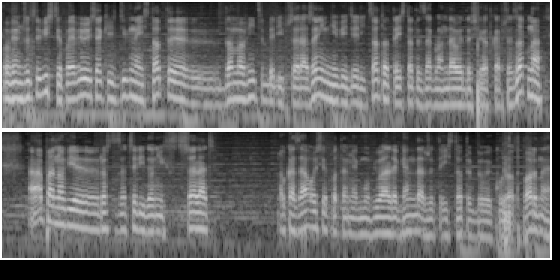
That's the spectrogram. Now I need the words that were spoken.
Bowiem rzeczywiście pojawiły się jakieś dziwne istoty, domownicy byli przerażeni, nie wiedzieli co to, te istoty zaglądały do środka przez okna, a panowie roz- zaczęli do nich strzelać. Okazało się potem, jak mówiła legenda, że te istoty były kuloodporne,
